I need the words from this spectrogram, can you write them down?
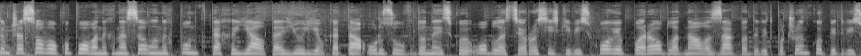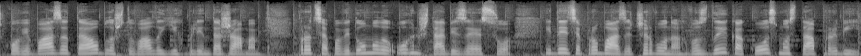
Тимчасово окупованих населених пунктах Ялта, Юр'ївка та Урзув Донецької області російські військові переобладнали заклади відпочинку під військові бази та облаштували їх бліндажами. Про це повідомили у генштабі ЗСУ. Йдеться про бази Червона Гвоздика, Космос та Прибій.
